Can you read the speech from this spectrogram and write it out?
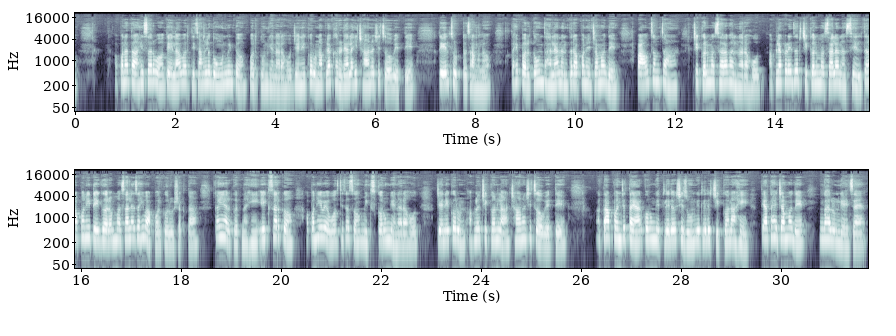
आपण आता हे सर्व तेलावरती चांगलं दोन मिनटं परतून घेणार आहोत जेणेकरून आपल्या खरड्यालाही छान अशी चव येते. तेल सुटतं चांगलं. आता हे परतवून झाल्यानंतर आपण ह्याच्यामध्ये पाव चमचा चिकन मसाला घालणार आहोत. आपल्याकडे जर चिकन मसाला नसेल तर आपण इथे गरम मसाल्याचाही वापर करू शकता. काही हरकत नाही. एकसारखं आपण हे व्यवस्थित असं मिक्स करून घेणार आहोत. जेणेकरून आपलं चिकनला छान अशी चव येते. आता आपण जे तयार करून घेतलेलं शिजवून घेतलेलं चिकन आहे ते आता ह्याच्यामध्ये घालून घ्यायचं आहे.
